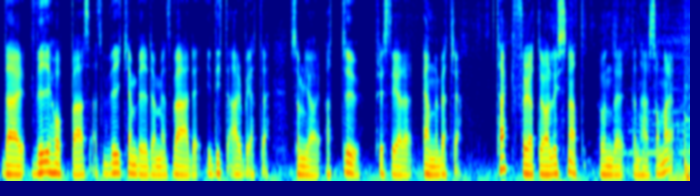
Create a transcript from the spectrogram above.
där vi hoppas att vi kan bidra med ett värde i ditt arbete som gör att du presterar ännu bättre. Tack för att du har lyssnat under den här sommaren.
